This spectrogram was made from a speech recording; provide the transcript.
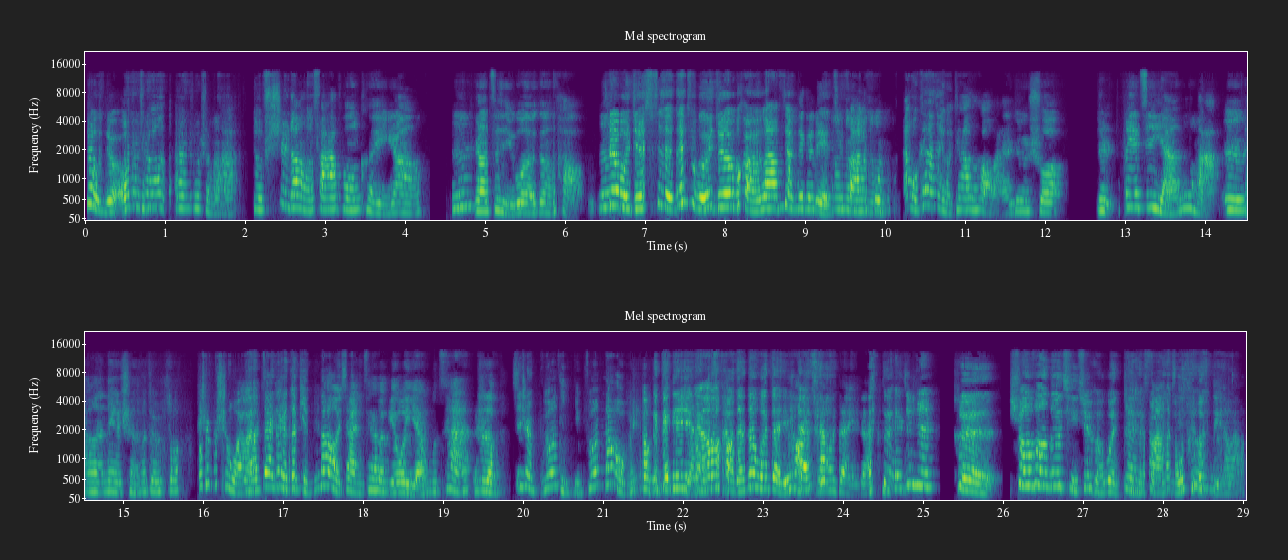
这我就哦，按说他说什么啊？就适当的发疯可以让嗯，让自己过得更好。对，我觉得是的，但是我又觉得我好像拉不下这个脸去发疯。哎，我看到有一条很好玩的，就是说，就是飞机延误嘛，嗯，然后那个乘客就是说，是不是我要在这跟你闹一下，你才会给我延误餐？他说，其实不用你，你不用闹，我们要给 你延误然后好的，那我等一好，下。那我等一下。对，就是很双方都情绪很稳定对，的发发疯。稳定了。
